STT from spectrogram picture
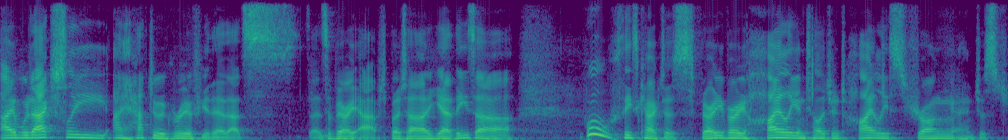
I would actually, I have to agree with you there. That's that's a very apt. But uh, yeah, these are, woo, these characters very, very highly intelligent, highly strung, and just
